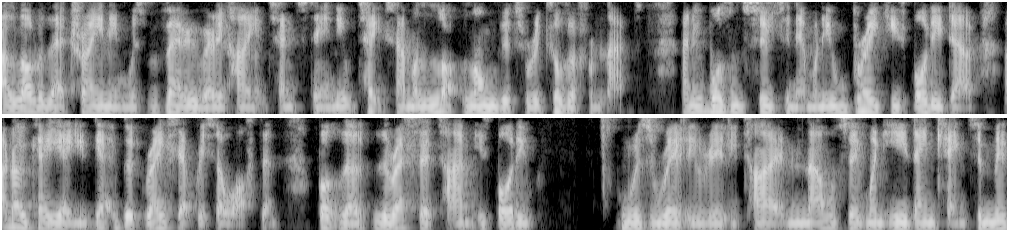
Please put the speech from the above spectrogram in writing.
A lot of their training was very very high intensity, and it would take Sam a lot longer to recover from that, and it wasn't suiting him. And he would break his body down. And okay, yeah, you get a good race every so often, but the the rest of the time his body was really, really tired. And obviously, when he then came to me,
